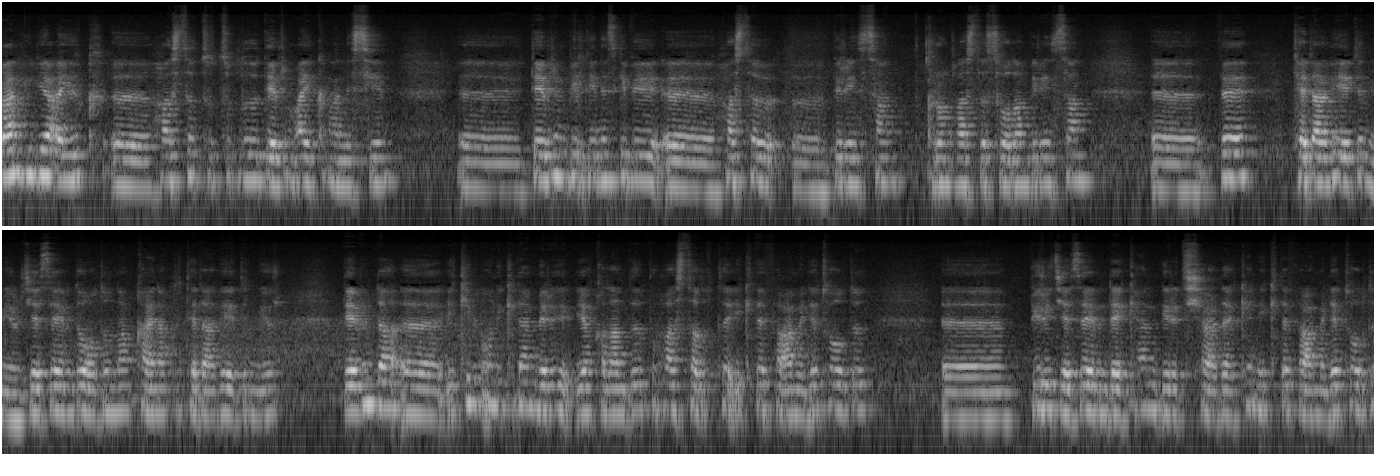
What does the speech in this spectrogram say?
Ben Hülya Ayık, e, hasta tutuklu Devrim Ayık'ın annesiyim. E, Devrim bildiğiniz gibi e, hasta bir insan, Crohn hastası olan bir insan ve tedavi edilmiyor. Cezaevinde olduğundan kaynaklı tedavi edilmiyor. Devrim de e, 2012'den beri yakalandığı bu hastalıkta iki defa ameliyat oldu. Biri cezaevindeyken, biri dışarıdayken iki defa ameliyat oldu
